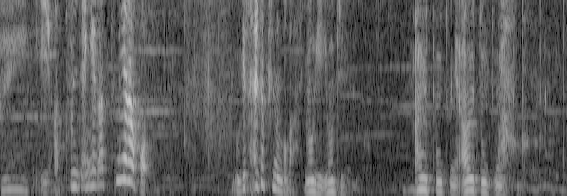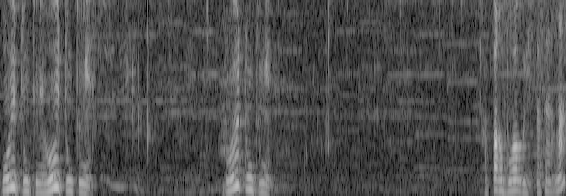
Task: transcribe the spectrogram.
이 아픈쟁이 같은 이라고. 여기 살 접히는 거 봐. 여기 여기. 아유 뚱뚱해. 아유 뚱뚱해. 오유 뚱뚱해. 오유 뚱뚱해. 오유 뚱뚱해. 아빠가 뭐 하고 있어, 사양아?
